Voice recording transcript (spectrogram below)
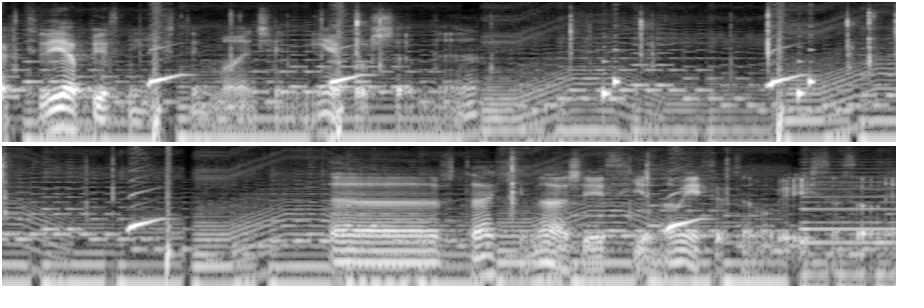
Triap jest mi w tym momencie niepotrzebny. Eee, w takim razie jest jedno miejsce, w którym mogę iść sensownie.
